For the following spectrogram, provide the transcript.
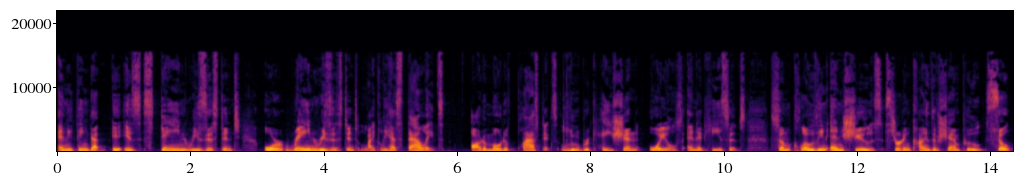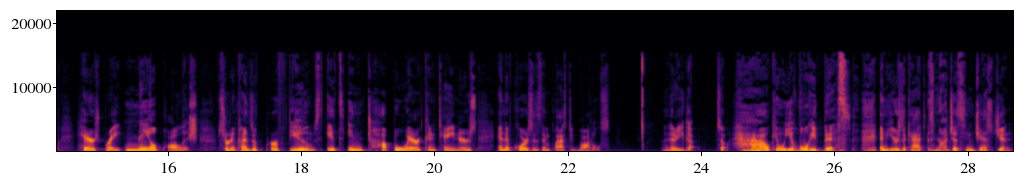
Anything that is stain resistant or rain resistant likely has phthalates automotive plastics, lubrication oils and adhesives, some clothing and shoes, certain kinds of shampoo, soap, hairspray, nail polish, certain kinds of perfumes. It's in Tupperware containers, and of course, it's in plastic bottles. There you go. So, how can we avoid this? And here's the catch it's not just ingestion.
